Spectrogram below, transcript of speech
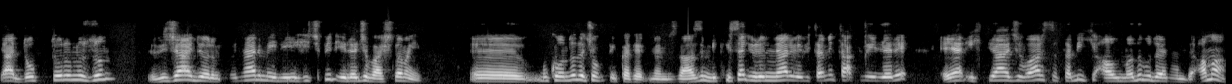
yani doktorunuzun rica ediyorum önermediği hiçbir ilacı başlamayın. Ee, bu konuda da çok dikkat etmemiz lazım. Bitkisel ürünler ve vitamin takviyeleri eğer ihtiyacı varsa tabii ki almalı bu dönemde ama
